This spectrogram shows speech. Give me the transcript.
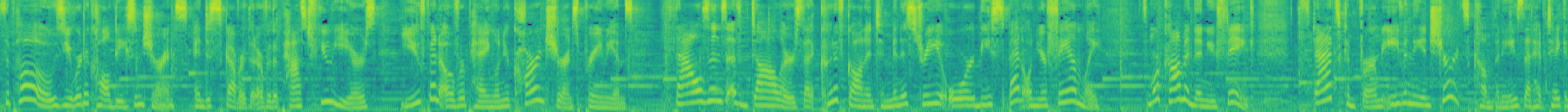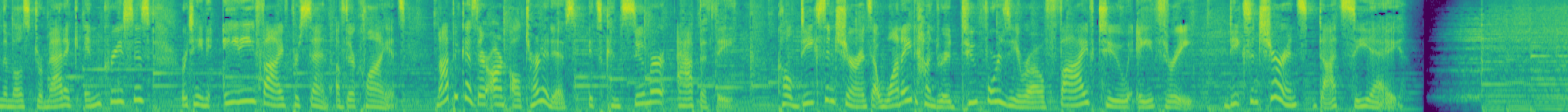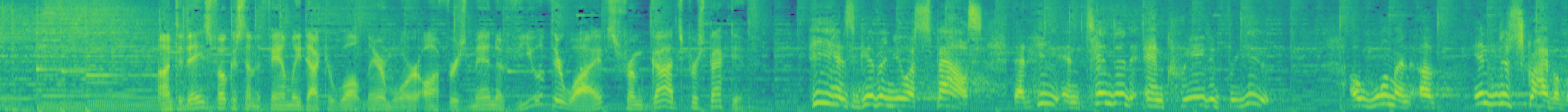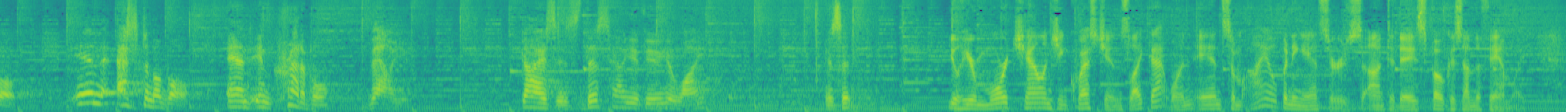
Suppose you were to call Deeks Insurance and discover that over the past few years, you've been overpaying on your car insurance premiums. Thousands of dollars that could have gone into ministry or be spent on your family. It's more common than you think. Stats confirm even the insurance companies that have taken the most dramatic increases retain 85% of their clients. Not because there aren't alternatives, it's consumer apathy. Call Deeks Insurance at 1 800 240 5283. DeeksInsurance.ca. On today's Focus on the Family, Dr. Walt Larimore offers men a view of their wives from God's perspective. He has given you a spouse that He intended and created for you. A woman of indescribable, inestimable, and incredible value. Guys, is this how you view your wife? Is it? You'll hear more challenging questions like that one and some eye opening answers on today's Focus on the Family.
